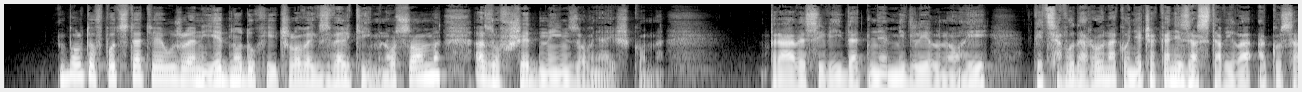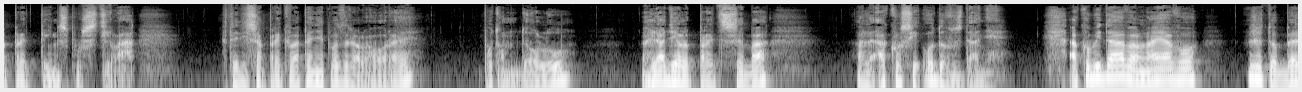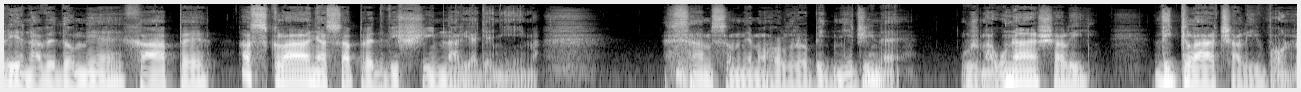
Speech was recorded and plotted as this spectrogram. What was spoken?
Bol to v podstate už len jednoduchý človek s veľkým nosom a so všedným zovňajškom. Práve si výdatne mydlil nohy, keď sa voda rovnako nečakane zastavila, ako sa predtým spustila. Vtedy sa prekvapene pozrel hore, potom dolu, hľadel pred seba, ale ako si odovzdane. Ako by dával najavo, že to berie na vedomie, chápe, a skláňa sa pred vyšším nariadením. Sám som nemohol robiť nič iné. Už ma unášali, vytláčali von.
